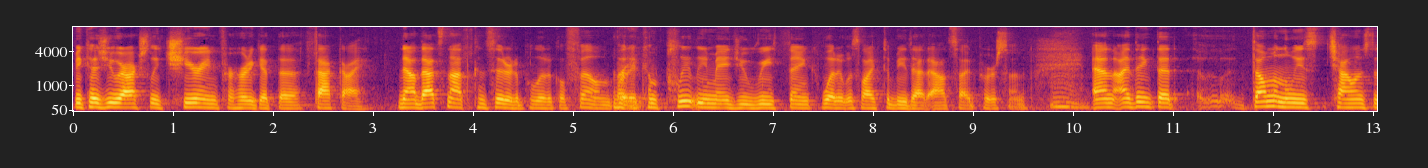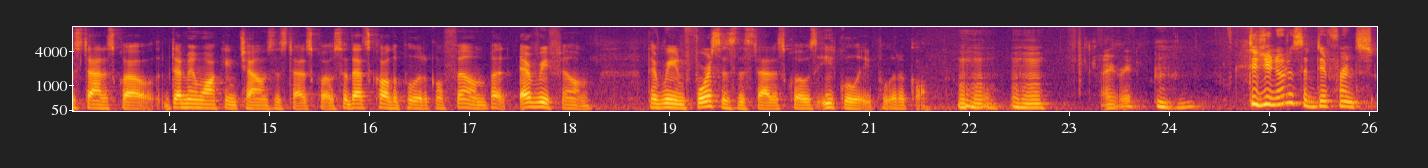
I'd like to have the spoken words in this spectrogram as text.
Because you were actually cheering for her to get the fat guy. Now, that's not considered a political film, but Right. it completely made you rethink what it was like to be that outside person. And I think that uh, Thelma and Louise challenged the status quo. Dead Man Walking challenged the status quo. So that's called a political film. But every film that reinforces the status quo is equally political. I agree. Did you notice a difference uh,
